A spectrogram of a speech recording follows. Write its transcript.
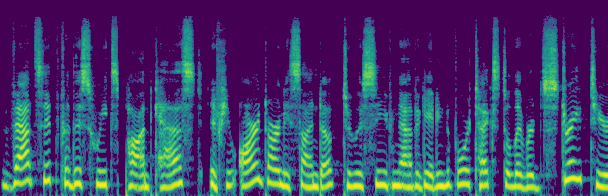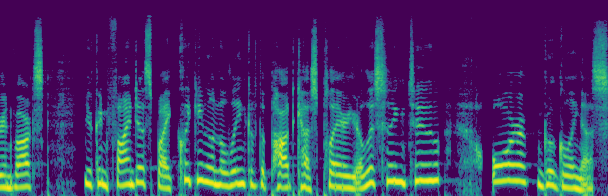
That's it for this week's podcast. If you aren't already signed up to receive Navigating the Vortex delivered straight to your inbox, you can find us by clicking on the link of the podcast player you're listening to or Googling us,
